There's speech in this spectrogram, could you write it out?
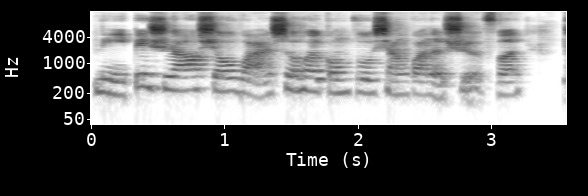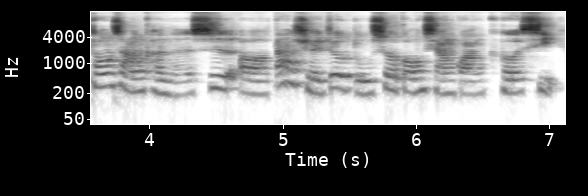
你必须要修完社会工作相关的学分，通常可能是呃大学就读社工相关科系，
